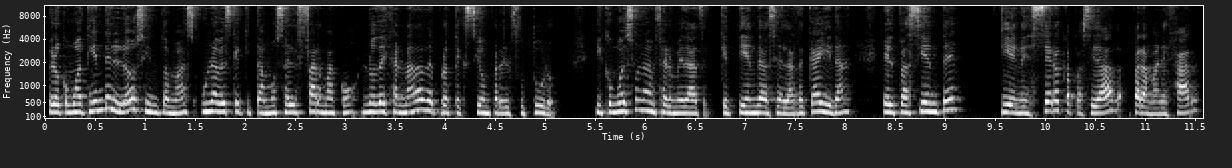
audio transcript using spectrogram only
pero como atiende los síntomas, una vez que quitamos el fármaco, no deja nada de protección para el futuro. Y como es una enfermedad que tiende hacia la recaída, el paciente tiene cero capacidad para manejar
